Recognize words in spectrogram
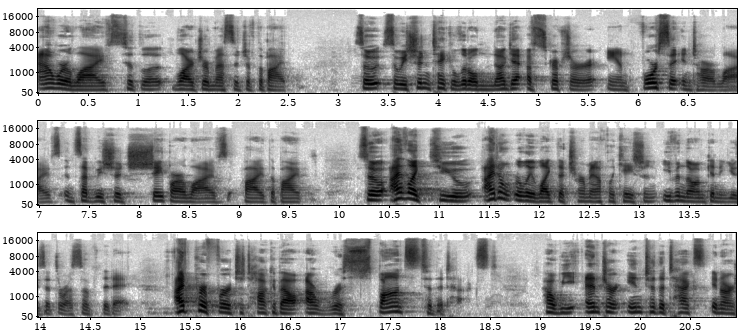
our lives to the larger message of the Bible. So, so we shouldn't take a little nugget of scripture and force it into our lives. Instead, we should shape our lives by the Bible. So I like to, I don't really like the term application, even though I'm going to use it the rest of the day. I'd prefer to talk about our response to the text, how we enter into the text in our,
